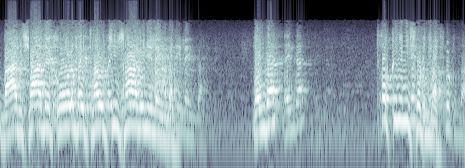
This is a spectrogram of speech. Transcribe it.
بادشاہ دے کول بیٹھا اچھی ساہ بھی نہیں لینا تھک بھی نہیں چھٹتا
